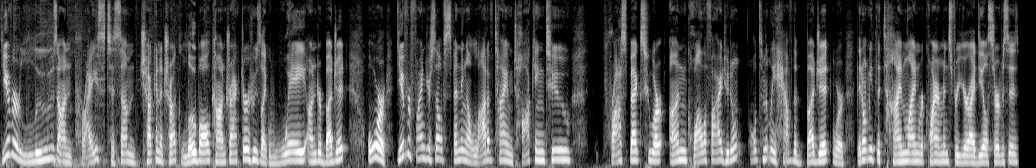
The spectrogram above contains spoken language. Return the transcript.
Do you ever lose on price to some chuck in a truck lowball contractor who's like way under budget? Or do you ever find yourself spending a lot of time talking to prospects who are unqualified, who don't ultimately have the budget or they don't meet the timeline requirements for your ideal services?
